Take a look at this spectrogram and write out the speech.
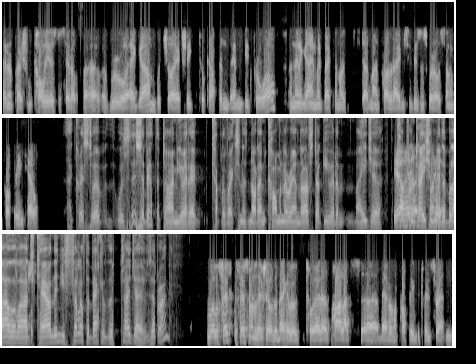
had an approach from Colliers to set up uh, a rural ag garden, which I actually took up and, and did for a while. And then again went back and I started my own private agency business where I was selling property and cattle. Uh, Chris, uh, was this about the time you had a couple of accidents, not uncommon around livestock? You had a major Yeah, had a- confrontation with a rather large cow, and then you fell off the back of the Tojo. Is that right? Well, the first the first one was actually off the back of a Toyota Hilux uh, out on a property between Surat and,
